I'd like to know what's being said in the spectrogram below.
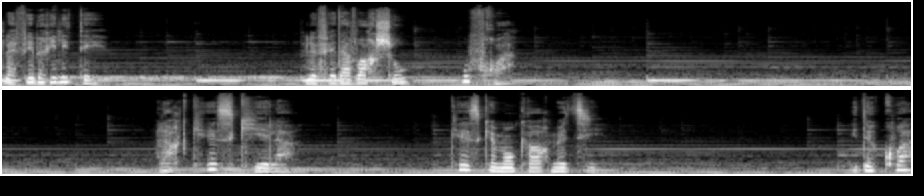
la fébrilité, le fait d'avoir chaud ou froid. Qu'est-ce qui est là? Qu'est-ce que mon corps me dit? Et de quoi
